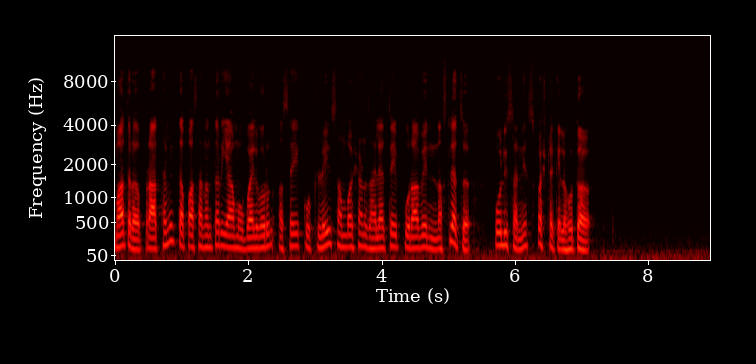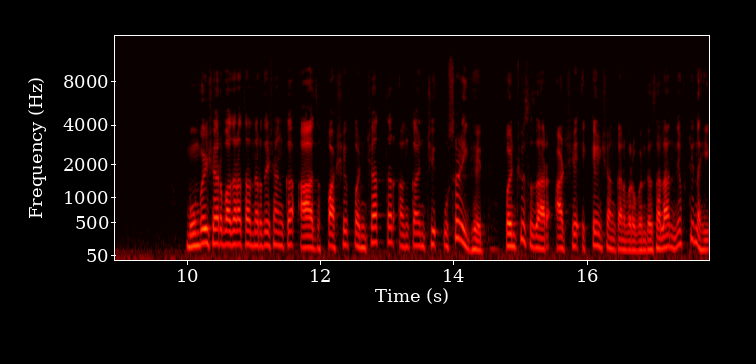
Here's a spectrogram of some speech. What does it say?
मात्र प्राथमिक तपासानंतर या मोबाईलवरून असे कुठलेही संभाषण झाल्याचे पुरावे नसल्याचं पोलिसांनी स्पष्ट केलं होतं. मुंबई शेअर बाजाराचा निर्देशांक आज पाचशे पंच्याहत्तर अंकांची उसळी घेत पंचवीस हजार आठशे एक्क्याऐंशी अंकांवर बंद झाला. निफ्टीनंही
